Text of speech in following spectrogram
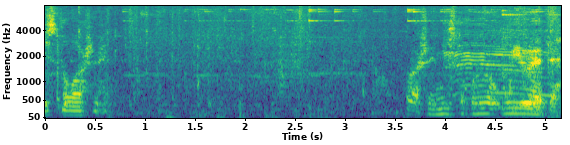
місто ваше. Ваше місто воно уюєте.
